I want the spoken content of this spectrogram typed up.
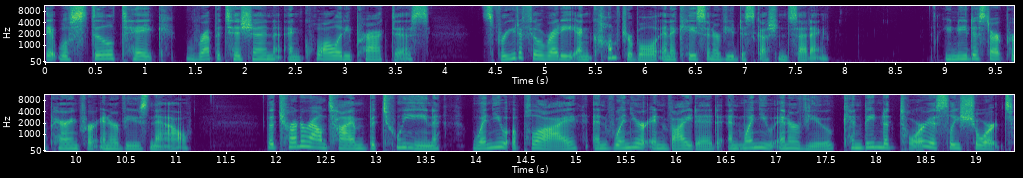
it will still take repetition and quality practice for you to feel ready and comfortable in a case interview discussion setting. You need to start preparing for interviews now. The turnaround time between when you apply and when you're invited and when you interview can be notoriously short,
